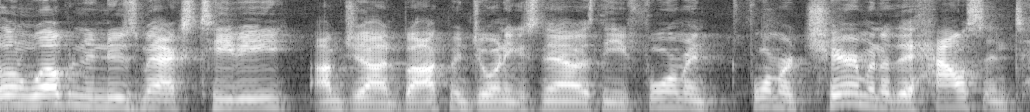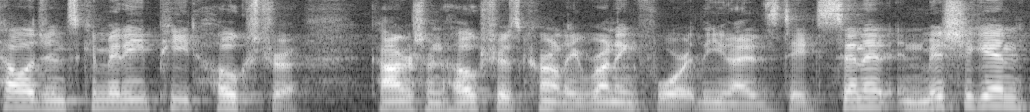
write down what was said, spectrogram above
Hello and welcome to Newsmax TV. I'm John Bachman. Joining us now is the former, former chairman of the House Intelligence Committee, Pete Hoekstra. Congressman Hoekstra is currently running for the United States Senate in Michigan.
